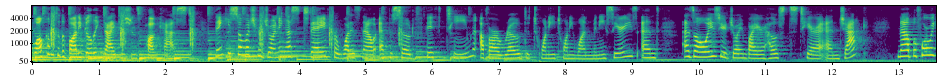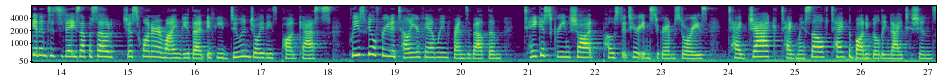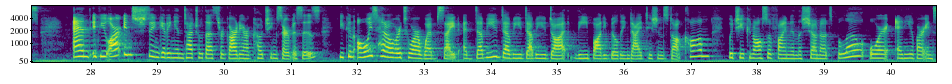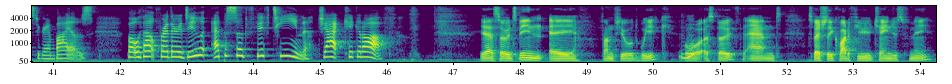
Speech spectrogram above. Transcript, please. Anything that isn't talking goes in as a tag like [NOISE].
and welcome to the Bodybuilding Dietitians Podcast. Thank you so much for joining us today for what is now episode 15 of our Road to 2021 mini series. And as always, you're joined by your hosts, Tyarra and Jack. Now, before we get into today's episode, just want to remind you that if you do enjoy these podcasts, please feel free to tell your family and friends about them. Take a screenshot, post it to your Instagram stories, tag Jack, tag myself, tag the bodybuilding dietitians. And if you are interested in getting in touch with us regarding our coaching services, you can always head over to our website at www.thebodybuildingdietitians.com, which you can also find in the show notes below or any of our Instagram bios. But without further ado, episode 15. Jack, kick it off. Yeah, so it's been a fun fueled week for mm-hmm. us both, and especially quite a few changes for me.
